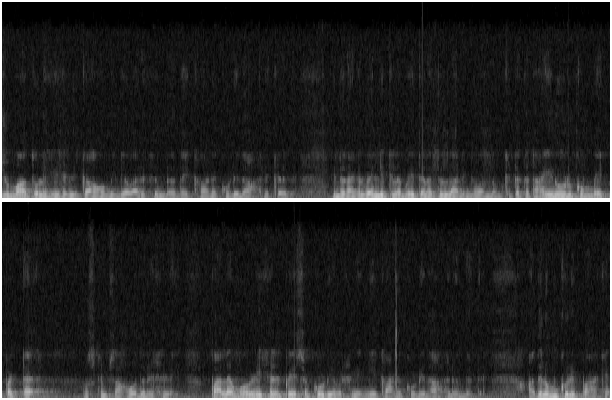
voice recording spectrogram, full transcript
ஜும்மா தொழுகைகளுக்காகவும் இங்கே வருகின்றதை காணக்கூடியதாக இருக்கிறது. இன்று நாங்கள் வெள்ளிக்கிழமை தினத்தில் தான் இங்கே வந்தோம். கிட்டத்தட்ட ஐநூறுக்கும் மேற்பட்ட முஸ்லிம் சகோதரர்களை பல மொழிகள் பேசக்கூடியவர்கள் இங்கே காணக்கூடியதாக இருந்தது. அதிலும் குறிப்பாக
